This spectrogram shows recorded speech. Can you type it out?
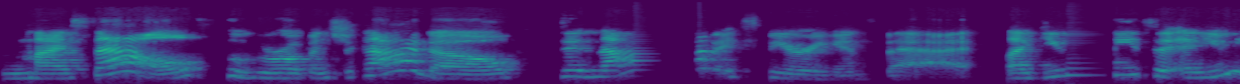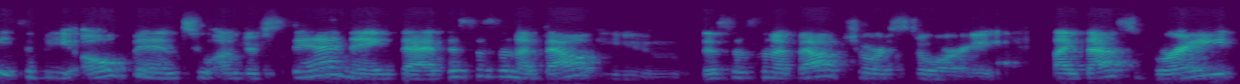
myself, who grew up in Chicago, did not experience that. Like you need to, and you need to be open to understanding that this isn't about you. This isn't about your story. Like that's great,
